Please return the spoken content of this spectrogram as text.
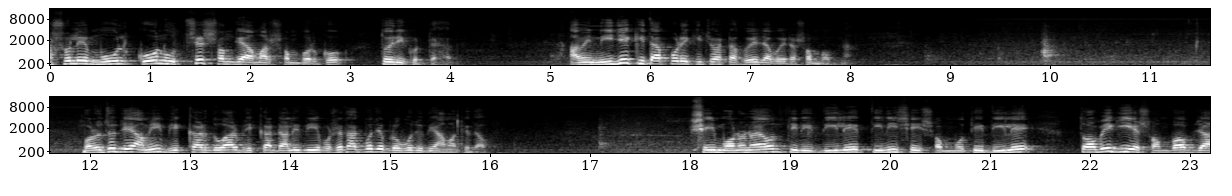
আসলে মূল কোন উৎসের সঙ্গে আমার সম্পর্ক তৈরি করতে হবে। আমি নিজে কিতাব পড়ে কিছু একটা হয়ে যাব, এটা সম্ভব না। বরঞ্চ যে আমি ভিক্ষার দুয়ার, ভিক্ষার ডালি দিয়ে বসে থাকব যে প্রভু যদি আমাকে দাও। সেই মনোনয়ন তিনি দিলে, তিনি সেই সম্মতি দিলে তবে গিয়ে সম্ভব যা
